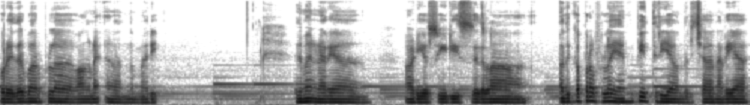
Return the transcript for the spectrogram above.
ஒரு எதிர்பார்ப்பில் வாங்கினேன். அந்த மாதிரி. இது மாதிரி நிறையா ஆடியோ சிடிஸ் இதெல்லாம் அதுக்கப்புறம் ஃபுல்லாக எம்பி த்ரீயாக வந்துருச்சா. நிறையா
